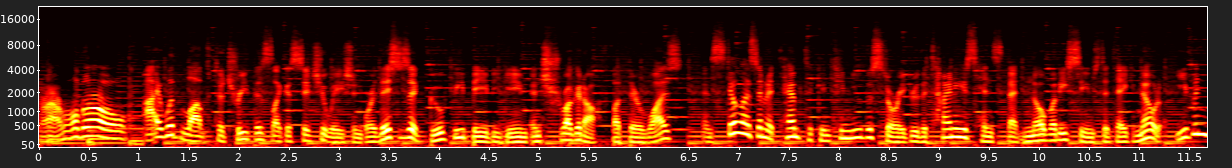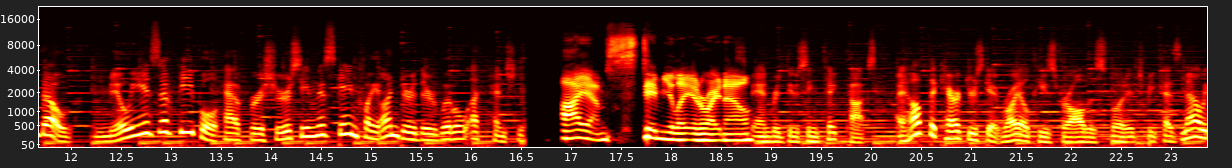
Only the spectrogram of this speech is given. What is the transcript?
I don't know. I would love to treat this like a situation where this is a goofy baby game and shrug it off, but there was, and still is an attempt to continue the story through the tiniest hints that nobody seems to take note of, even though millions of people have for sure seen this gameplay under their little attention I am stimulated right now. And reducing TikToks. I hope the characters get royalties for all this footage because now we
